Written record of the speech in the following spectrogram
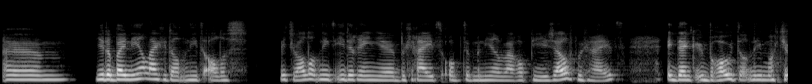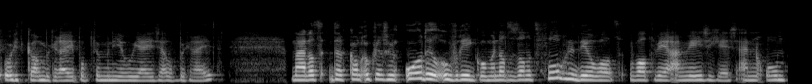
um, je erbij neerleggen dat niet alles. Weet je wel, dat niet iedereen je begrijpt op de manier waarop je jezelf begrijpt. Ik denk überhaupt dat niemand je ooit kan begrijpen op de manier hoe jij jezelf begrijpt. Maar dat, daar kan ook weer zo'n oordeel overeenkomen. En dat is dan het volgende deel wat, wat weer aanwezig is. En om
